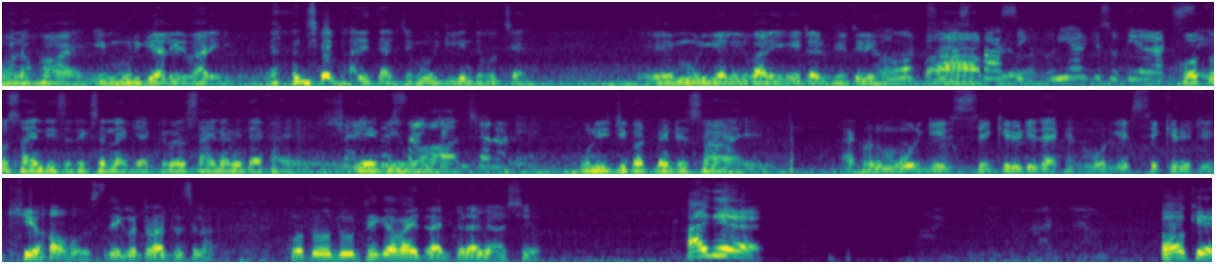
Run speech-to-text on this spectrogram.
মনে হয় এই মুরগি আলির বাড়ি যে বাড়িতে আসছে মুরগি কিনতে বুঝছেন? এই মুরগি আলির বাড়ি এটার ভিতরে হবে। বাপ। কত সাইন দিয়েছে দেখছেন নাকি? একটা করে সাইন আমি দেখাই। এবি ওয়াচ পুলিশ ডিপার্টমেন্টের সাইন এখন মুরগির সিকিউরিটি দেখেন মুরগির সিকিউরিটির কি অবস্থা করতে পারতেছি না। কত দূর থেকে ভাই ড্রাইভ করে আমি আসছি। হাই দিয়ে okay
